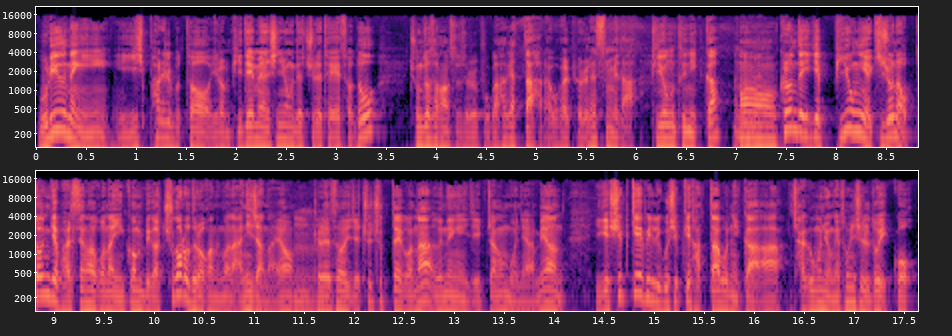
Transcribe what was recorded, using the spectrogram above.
우리은행이 28일부터 이런 비대면 신용대출에 대해서도 중도 상환 수수료를 부과하겠다라고 발표를 했습니다. 비용 드니까? 어, 그런데 이게 비용이 기존에 없던 게 발생하거나 인건비가 추가로 들어가는 건 아니잖아요. 음. 그래서 이제 추측되거나 은행의 이제 입장은 뭐냐면 이게 쉽게 빌리고 쉽게 갖다 보니까 자금 운용에 손실도 있고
